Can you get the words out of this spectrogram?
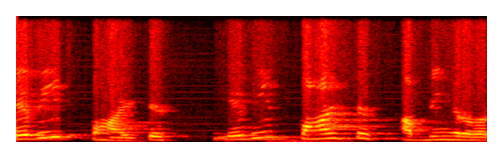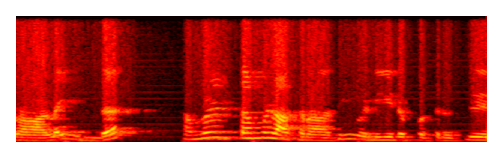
லெவிஸ் பால்டிஸ் லெவிஸ் பால்டிஸ் அப்படிங்கிறவரால இந்த தமிழ் தமிழ் அகராதி வெளியிடப்பட்டிருக்கு.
